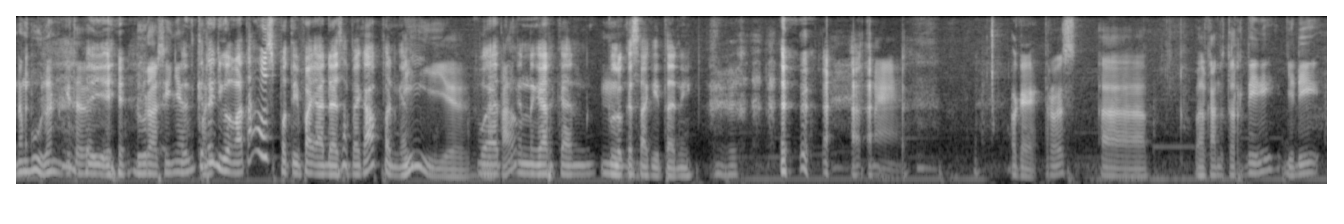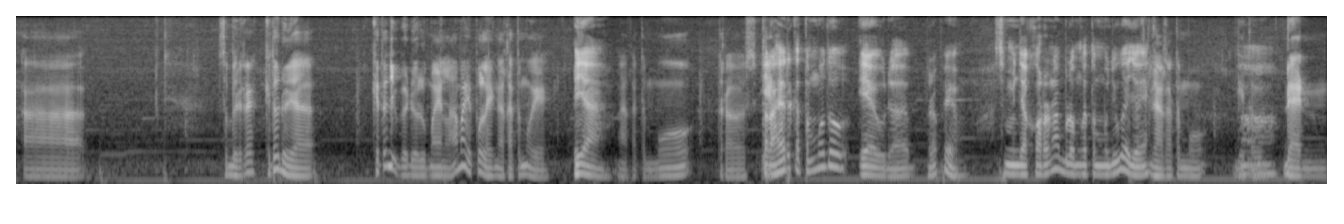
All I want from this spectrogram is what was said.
enam bulan kita Iya. durasinya Dan kita juga nggak tahu Spotify ada sampai kapan kan? iya Buat mendengarkan keluh kesah kita nih. nah oke terus eh, welcome to 30 ini jadi eh, sebenarnya kita udah ya kita juga udah lumayan lama ya pula ya nggak ketemu ya Iya. nggak ketemu terus ya, Terakhir ketemu tuh ya udah berapa ya? Semenjak corona belum ketemu juga aja ya. nggak ketemu gitu Oh. dan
